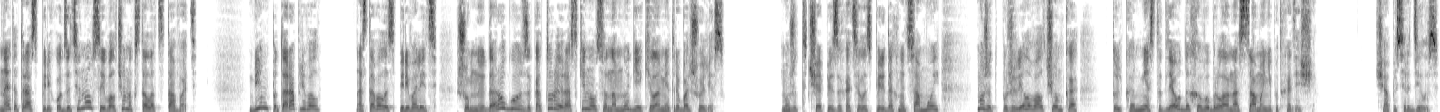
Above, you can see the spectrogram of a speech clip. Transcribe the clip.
На этот раз переход затянулся, и волчонок стал отставать. Бим поторапливал, Оставалось перевалить шумную дорогу, за которой раскинулся на многие километры большой лес. Может, Чапе захотелось передохнуть самой, может, пожалела волчонка, только место для отдыха выбрала она самое неподходящее. Чапа сердилась.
